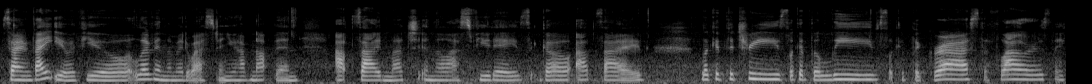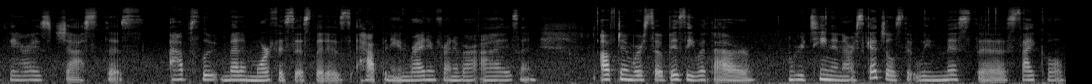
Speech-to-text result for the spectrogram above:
So I invite you, if you live in the Midwest and you have not been outside much in the last few days, go outside. Look at the trees, look at the leaves, look at the grass, the flowers. Like there is just this absolute metamorphosis that is happening right in front of our eyes. And often we're so busy with our routine and our schedules that we miss the cycle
